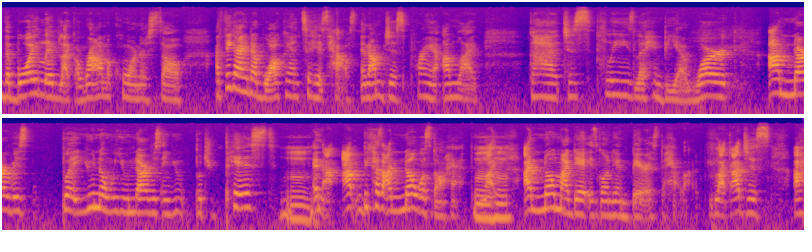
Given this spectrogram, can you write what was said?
the boy lived like around the corner, so I think I ended up walking to his house, and I'm just praying. I'm like, God, just please let him be at work. I'm nervous, but you know when you're nervous and you but you pissed, mm. and I, I because I know what's gonna happen. Like mm-hmm. I know my dad is going to embarrass the hell out of me. Like I just I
